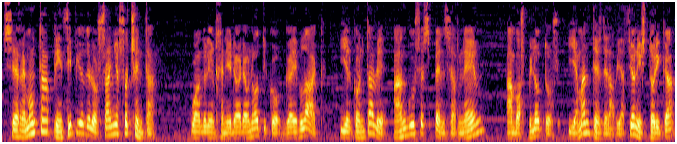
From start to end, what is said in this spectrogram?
se remonta a principios de los años 80, cuando el ingeniero aeronáutico Guy Black y el contable Angus Spencer Neil, ambos pilotos y amantes de la aviación histórica,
